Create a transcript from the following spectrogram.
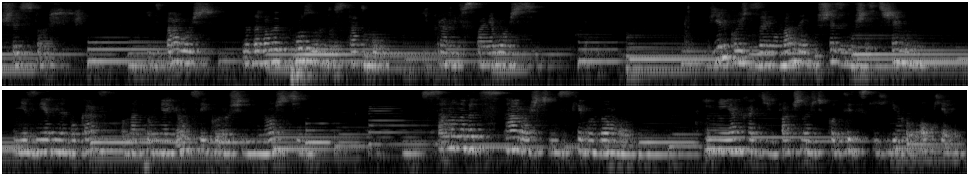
czystość i dbałość nadawały pozór dostatku i prawie wspaniałości. Wielkość zajmowanej przezeń przestrzeni, niezmierne bogactwo napełniające jego roślinności, sama nawet starość niskiego domu i niejaka dziwaczność gotyckich jego okien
